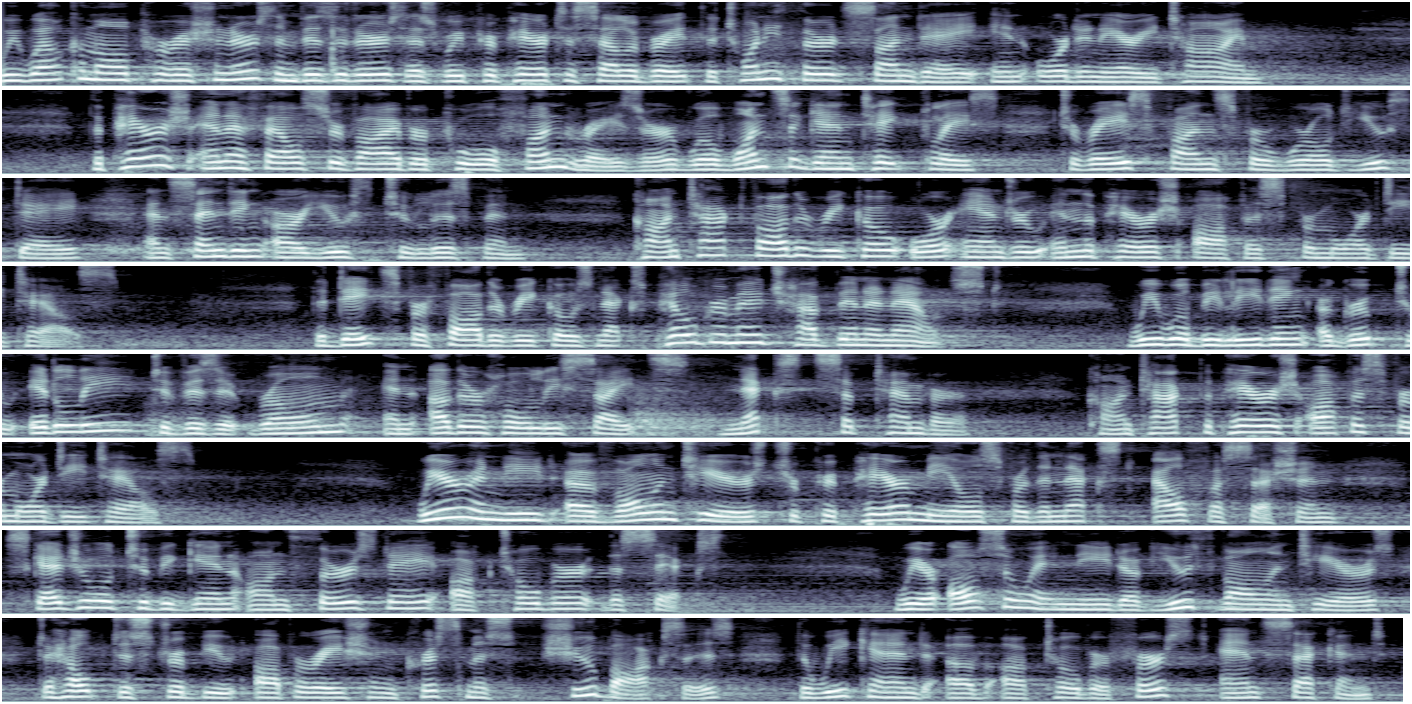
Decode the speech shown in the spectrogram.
We welcome all parishioners and visitors as we prepare to celebrate the 23rd Sunday in Ordinary Time. The Parish NFL Survivor Pool fundraiser will once again take place to raise funds for World Youth Day and sending our youth to Lisbon. Contact Father Rico or Andrew in the parish office for more details. The dates for Father Rico's next pilgrimage have been announced. We will be leading a group to Italy to visit Rome and other holy sites next September. Contact the parish office for more details. We are in need of volunteers to prepare meals for the next Alpha session scheduled to begin on Thursday, October the 6th. We are also in need of youth volunteers to help distribute Operation Christmas shoeboxes the weekend of October 1st and 2nd.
